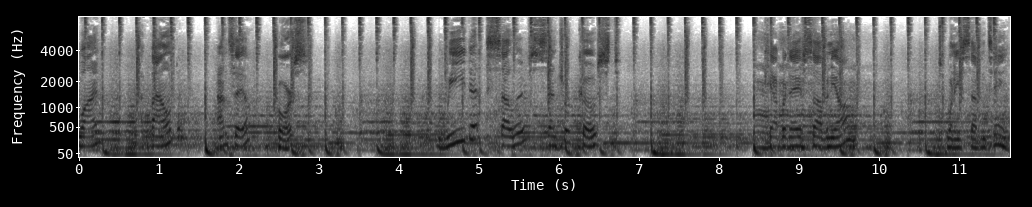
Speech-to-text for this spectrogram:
wine I found on sale, of course. Weed Cellars Central Coast Cabernet Sauvignon 2017.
